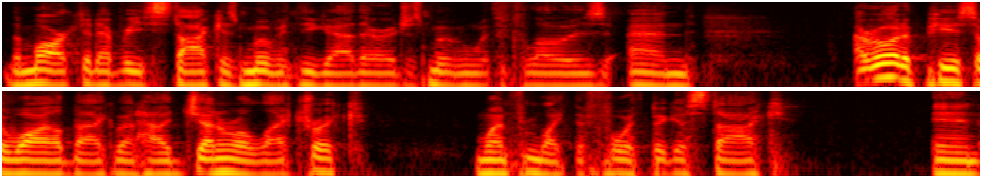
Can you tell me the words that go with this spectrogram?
the market. Every stock is moving together or just moving with flows. And I wrote a piece a while back about how General Electric went from like the fourth biggest stock in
